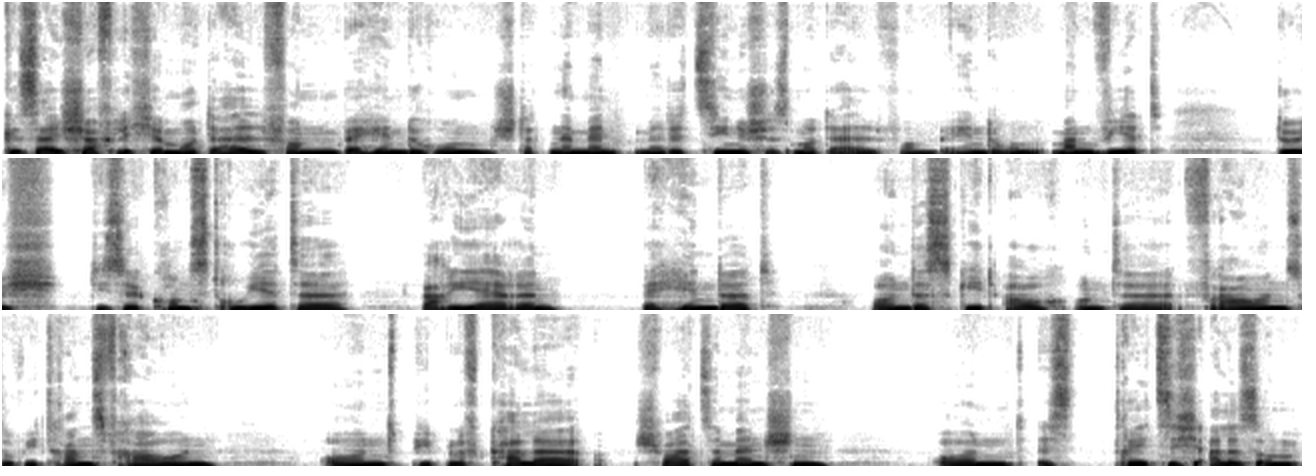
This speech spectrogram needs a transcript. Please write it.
gesellschaftliche Modell von Behinderung statt ein medizinisches Modell von Behinderung. Man wird durch diese konstruierte Barrieren behindert. Und das geht auch unter Frauen sowie Transfrauen und People of Color, schwarze Menschen. Und es dreht sich alles um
